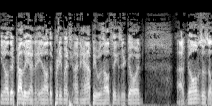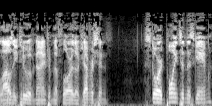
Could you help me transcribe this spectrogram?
You know, they're probably, un, you know, they're pretty much unhappy with how things are going. Uh, Gomes was a lousy two of nine from the floor, though Jefferson scored points in this game.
